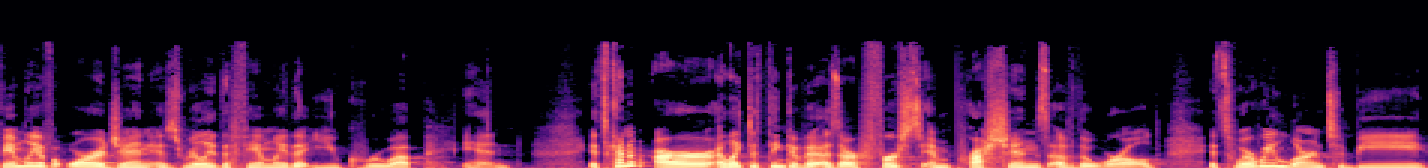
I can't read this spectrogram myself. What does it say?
family of origin is really the family that you grew up in. It's kind of our, I like to think of it as our first impressions of the world. It's where we learn to be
